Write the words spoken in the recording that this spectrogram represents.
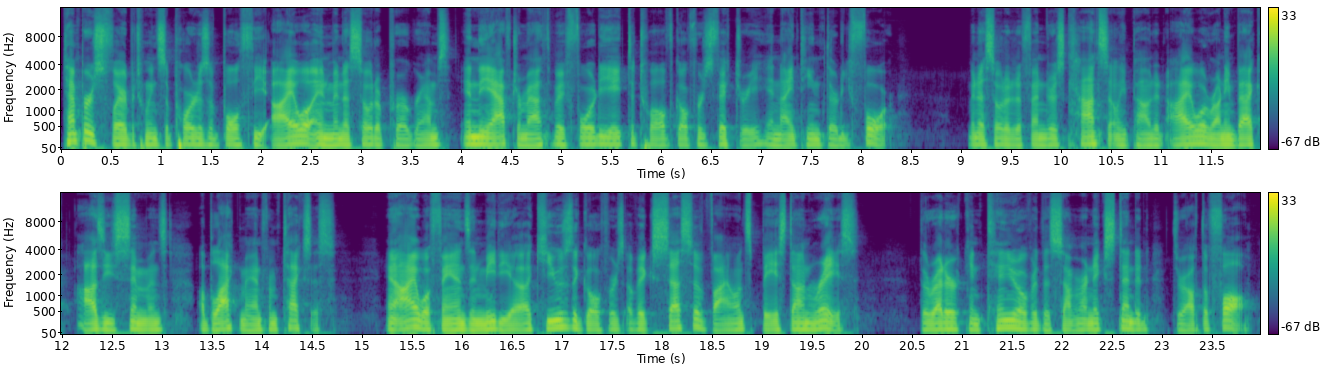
Tempers flared between supporters of both the Iowa and Minnesota programs in the aftermath of a 48 12 Gophers victory in 1934. Minnesota defenders constantly pounded Iowa running back Ozzie Simmons, a black man from Texas. And Iowa fans and media accused the Gophers of excessive violence based on race. The rhetoric continued over the summer and extended throughout the fall.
